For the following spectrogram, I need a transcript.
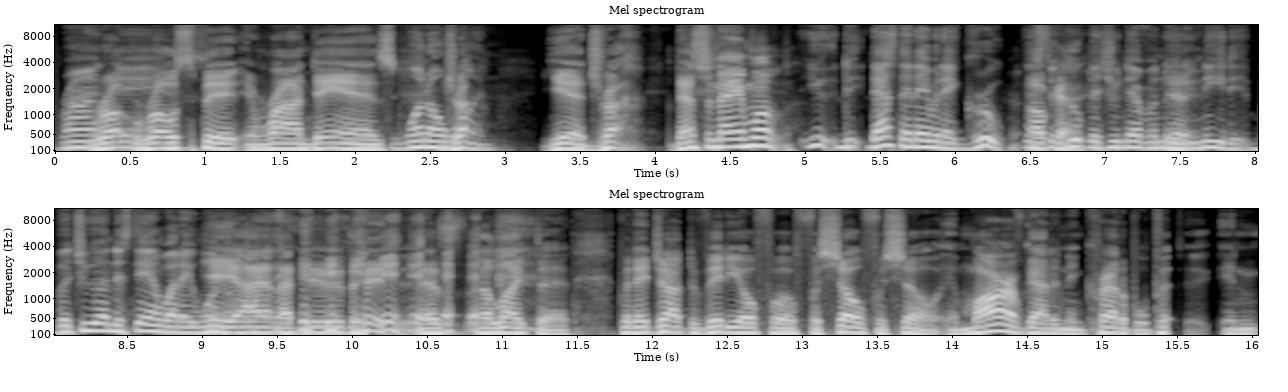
Ron Ro- Rose Spit and Ron Dan's One on dro- one. Yeah, dro- that's the name of You that's the name of that group. It's Okay. the group that you never knew Yeah. you needed, but you understand why they want. Yeah, yeah I, I do. That's, I like that. But they dropped the video for for show for show, and Marv got an incredible an,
